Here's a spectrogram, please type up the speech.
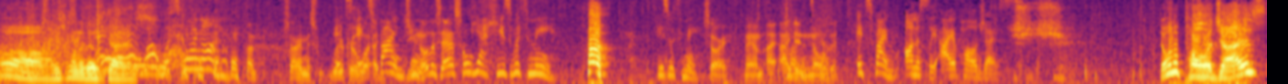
Oh, he's one of those guys. Whoa, what's going on? I'm sorry, Miss Whitaker. it's what, uh, fine, Do you know this asshole? yeah, he's with me. Ha! He's with me. Sorry, ma'am. I, I Come on, didn't know go. that. It's fine. Honestly, I apologize. Shh. Don't apologize.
